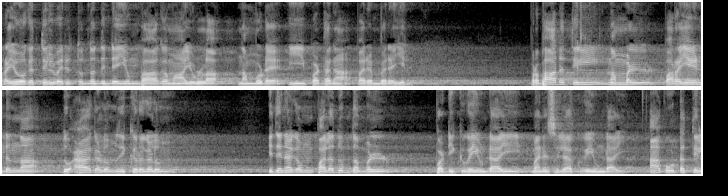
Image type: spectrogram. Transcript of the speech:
പ്രയോഗത്തിൽ വരുത്തുന്നതിന്റെയും ഭാഗമായുള്ള നമ്മുടെ ഈ പഠന പരമ്പരയിൽ പ്രഭാതത്തിൽ നമ്മൾ പറയേണ്ടുന്ന ദുആകളും ദിക്കറുകളും ഇതിനകം പലതും നമ്മൾ പഠിക്കുകയുണ്ടായി മനസ്സിലാക്കുകയുണ്ടായി. ആ കൂട്ടത്തിൽ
